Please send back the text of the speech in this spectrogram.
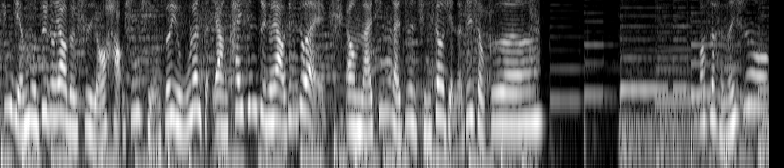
听节目最重要的是有好心情，所以无论怎样，开心最重要，对不对？让我们来听来自禽兽点的这首歌，貌似很温馨哦。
